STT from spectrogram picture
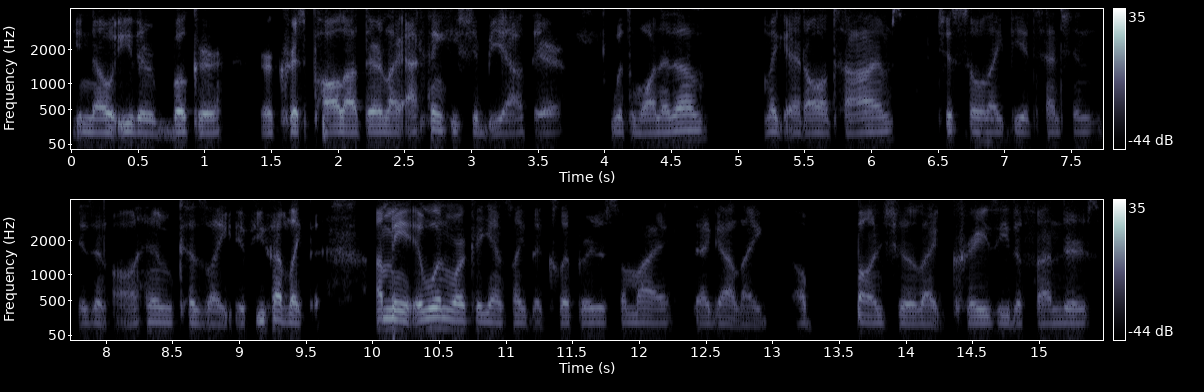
you know either Booker or Chris Paul out there. Like I think he should be out there with one of them like at all times just so like the attention isn't on him because like if you have like the i mean it wouldn't work against like the clippers or somebody that got like a bunch of like crazy defenders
